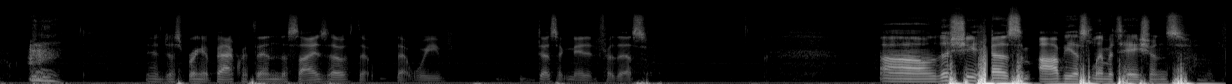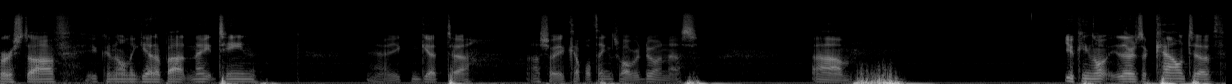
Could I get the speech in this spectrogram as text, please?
and just bring it back within the size of that, that we've designated for this. Uh, this sheet has some obvious limitations. First off, you can only get about 19. Uh, you can get, uh, I'll show you a couple things while we're doing this. Um, you can there's a count of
